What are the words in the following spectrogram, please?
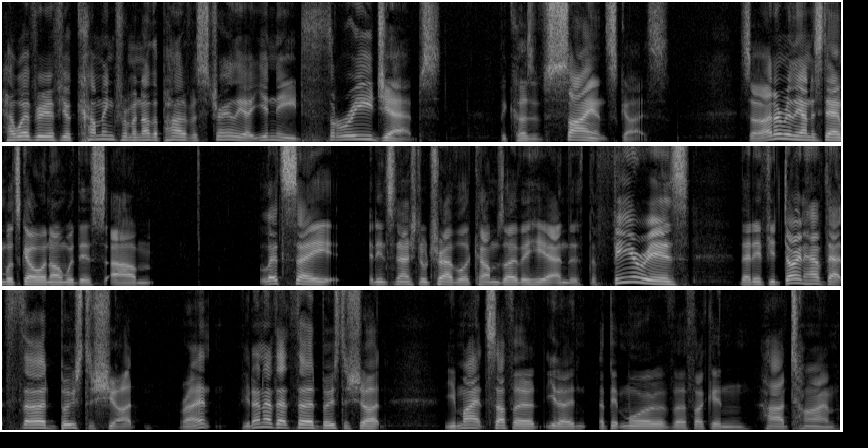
However, if you're coming from another part of Australia, you need three jabs because of science, guys. So I don't really understand what's going on with this. Um, let's say an international traveler comes over here, and the, the fear is that if you don't have that third booster shot, right? If you don't have that third booster shot, you might suffer, you know, a bit more of a fucking hard time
